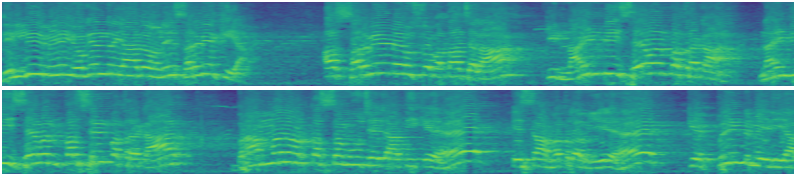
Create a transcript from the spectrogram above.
दिल्ली में योगेंद्र यादव ने सर्वे किया। और सर्वे में उसको पता चला कि 97 पत्रकार 97 परसेंट पत्रकार ब्राह्मण और तत्सम ऊँचे जाति के हैं। इसका मतलब यह है कि प्रिंट मीडिया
